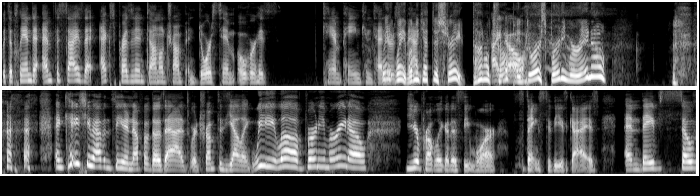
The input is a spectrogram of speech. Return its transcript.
with a plan to emphasize that ex President Donald Trump endorsed him over his campaign contenders. Wait, wait, let me get this straight. Donald Trump endorsed Bernie Moreno? In case you haven't seen enough of those ads where Trump is yelling, We love Bernie Moreno, you're probably going to see more thanks to these guys. And they've so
